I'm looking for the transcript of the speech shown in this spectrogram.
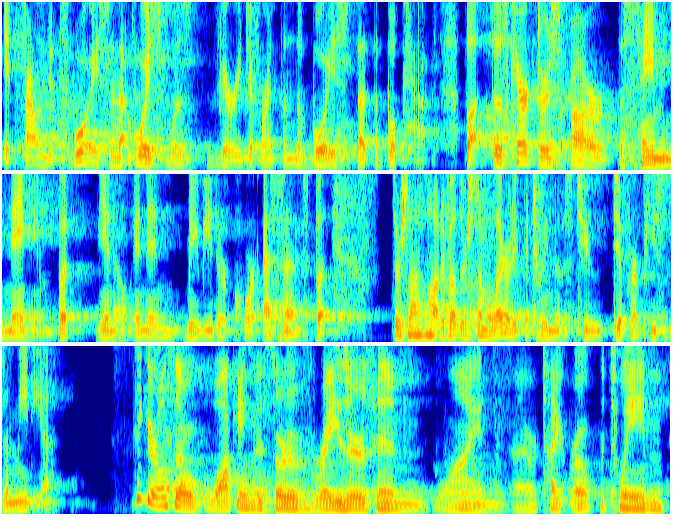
it found its voice and that voice was very different than the voice that the book had. But those characters are the same in name but you know and in maybe their core essence but there's not a lot of other similarity between those two different pieces of media. I think you're also walking this sort of razor thin line or tightrope between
